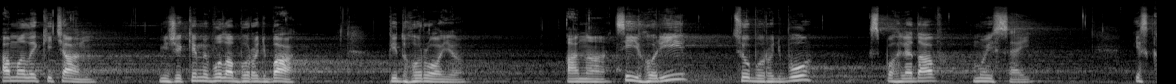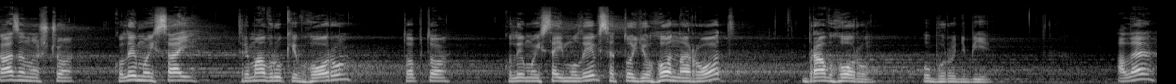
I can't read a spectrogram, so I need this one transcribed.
Амалекітян, між якими була боротьба під горою. А на цій горі цю боротьбу споглядав Мойсей. І сказано, що коли Мойсей тримав руки вгору, тобто, коли Мойсей молився, то його народ брав гору у боротьбі. Але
